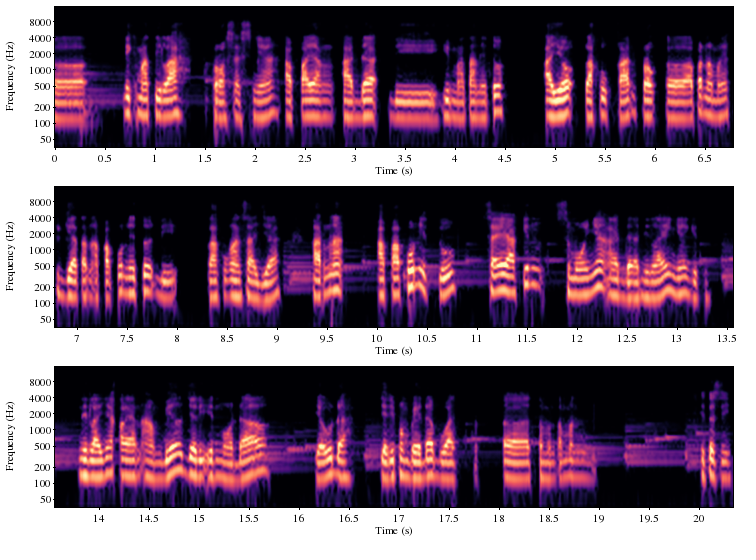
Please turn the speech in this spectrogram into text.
uh, nikmatilah prosesnya apa yang ada di Himatan itu ayo lakukan pro, uh, apa namanya kegiatan apa pun itu dilakukan saja karena apa pun itu saya yakin semuanya ada nilainya gitu nilainya kalian ambil jadiin modal ya udah jadi pembeda buat uh, teman-teman. Itu sih.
